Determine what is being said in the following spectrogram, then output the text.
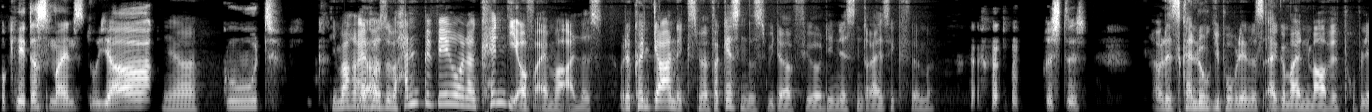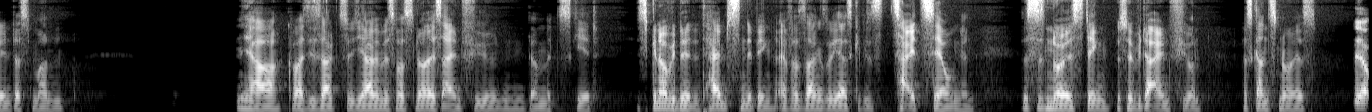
Okay, das meinst du. Ja, ja. gut. Die machen Ja. einfach so Handbewegungen und dann können die auf einmal alles. Oder können gar nichts mehr vergessen das wieder für die nächsten 30 Filme. Richtig. Aber das ist kein Loki-Problem, das ist allgemein ein Marvel-Problem, dass man ja quasi sagt so, ja, wir müssen was Neues einführen, damit es geht. Ist genau wie ein Time-Snipping. Einfach sagen so, ja, es gibt jetzt Zeitzerrungen. Das ist ein neues Ding, müssen wir wieder einführen. Was ganz Neues. Ja.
